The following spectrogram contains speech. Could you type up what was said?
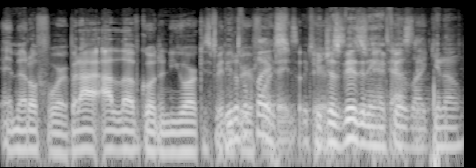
and metal for it. But I, I love going to New York. It's been three or four days up If there. you're just It's- it's visiting, it feels like, you know.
